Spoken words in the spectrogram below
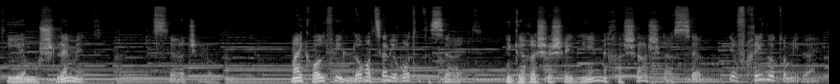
תהיה מושלמת לסרט שלו. מייק הולפילד לא רצה לראות את הסרט, מגרש השדים מחשש שהסרט יפחיד אותו מדי.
